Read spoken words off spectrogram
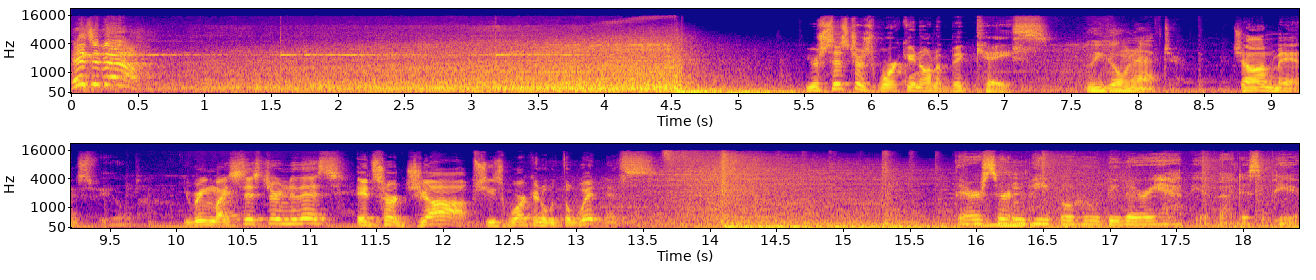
Isobel! Your sister's working on a big case. Who are you going after? John Mansfield. You bring my sister into this? It's her job. She's working with the witness. There are certain people who will be very happy if I disappear.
